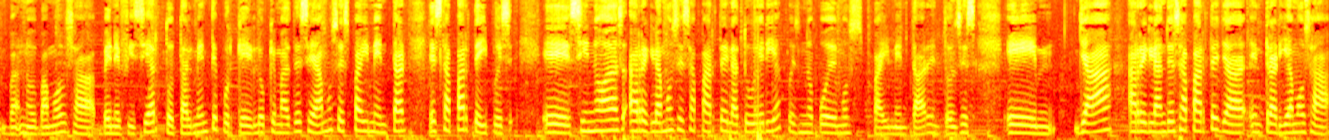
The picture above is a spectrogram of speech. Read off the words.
nos vamos a beneficiar totalmente porque lo que más deseamos es pavimentar esta parte y pues eh, si no arreglamos esa parte de la tubería pues no podemos pavimentar, entonces em, ya arreglando esa parte ya entraríamos a,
